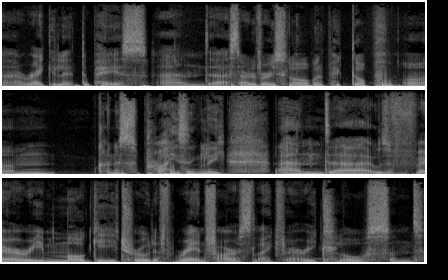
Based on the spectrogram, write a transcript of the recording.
uh, regulate the pace and uh, started very slow, but it picked up. Um, kind of surprisingly, and uh, it was very muggy through the rainforest, like very close and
